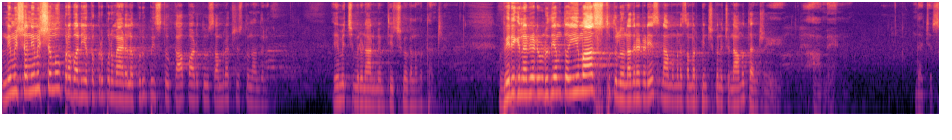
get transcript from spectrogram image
నిమిష నిమిషము ప్రభు నీ యొక్క కృపను మేడలో కురిపిస్తూ కాపాడుతూ సంరక్షిస్తున్నందులో ఏమిచ్చి మీరు నాన్న మేము తీర్చుకోగలము తండ్రి. విరిగినటువంటి హృదయంతో ఈ మా స్థుతులు నదరటడి నామమున సమర్పించుకొనుచున్నాము తండ్రి. ఆమె దయచేసి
